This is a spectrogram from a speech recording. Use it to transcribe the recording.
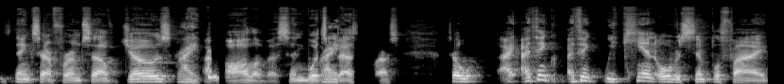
instincts are for himself. Joe's right. are all of us and what's right. best for us. So I, I think I think we can't oversimplify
